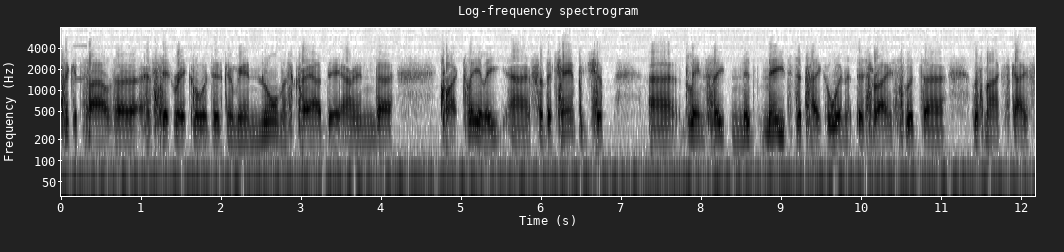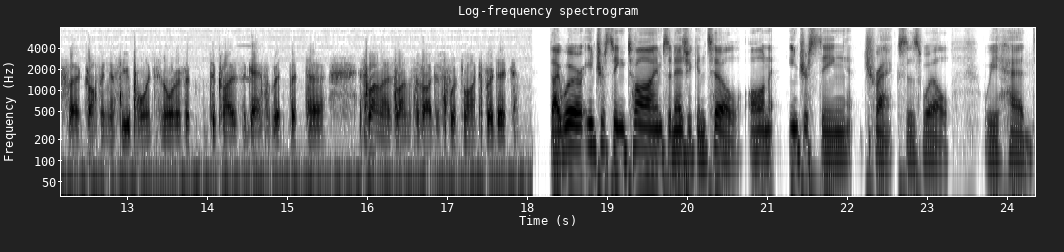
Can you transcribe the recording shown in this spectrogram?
ticket sales are, have set records. There's going to be an enormous crowd there, and uh, quite clearly uh, for the championship, uh, Glenn Seton needs to take a win at this race with uh, with Mark Skaife uh, dropping a few points in order to, to close the gap a bit. But uh, it's one of those ones that I just would like to predict. They were interesting times, and as you can tell, on interesting tracks as well. We had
